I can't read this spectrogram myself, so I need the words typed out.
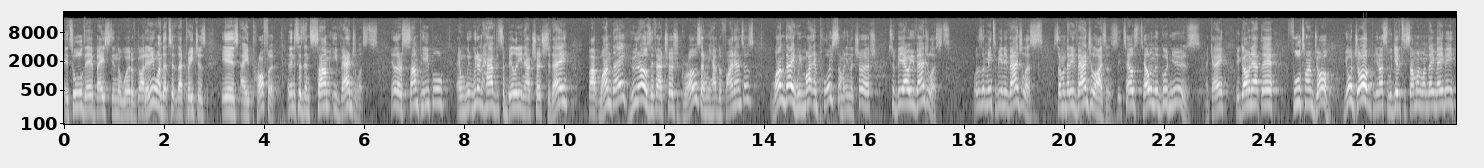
It's all there based in the Word of God. Anyone that, that preaches is a prophet. And then it says, and some evangelists. You know, there are some people, and we, we don't have this ability in our church today, but one day, who knows if our church grows and we have the finances, one day we might employ someone in the church to be our evangelist. What does it mean to be an evangelist? Someone that evangelizes. It tells telling the good news. Okay? You're going out there, full-time job. Your job, you know, so we give it to someone one day maybe.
